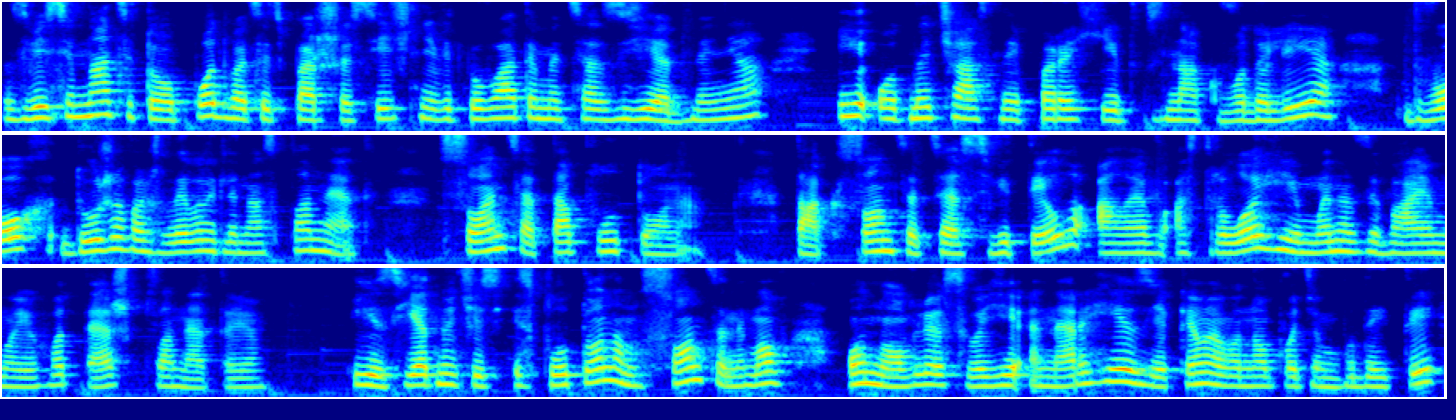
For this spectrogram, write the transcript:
З 18 по 21 січня відбуватиметься з'єднання і одночасний перехід в знак водолія двох дуже важливих для нас планет Сонця та Плутона. Так, Сонце це світило, але в астрології ми називаємо його теж планетою. І з'єднуючись із Плутоном, Сонце немов оновлює свої енергії, з якими воно потім буде йти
